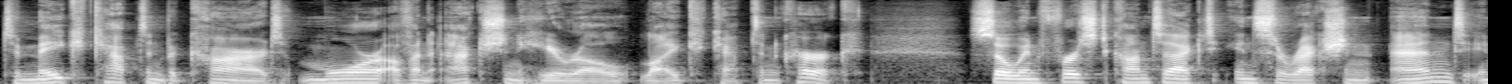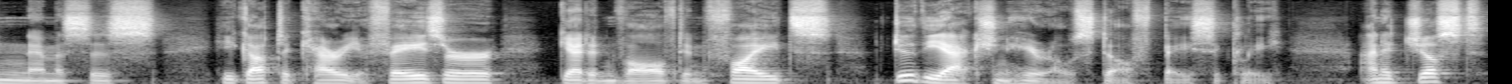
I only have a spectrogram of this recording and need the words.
to make Captain Picard more of an action hero like Captain Kirk. So in First Contact, Insurrection, and in Nemesis, he got to carry a phaser, get involved in fights, do the action hero stuff, basically. And it just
